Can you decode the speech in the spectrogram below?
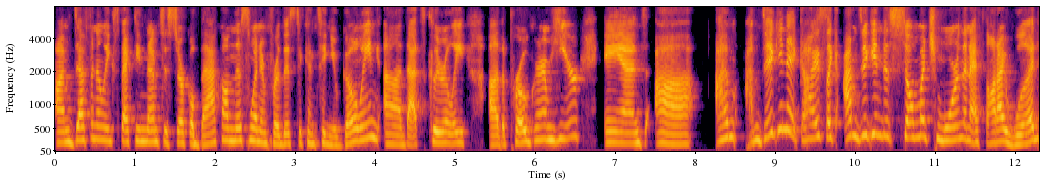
I'm definitely expecting them to circle back on this one and for this to continue going. Uh, that's clearly uh, the program here. And uh, I'm I'm digging it, guys. Like I'm digging this so much more than I thought I would.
